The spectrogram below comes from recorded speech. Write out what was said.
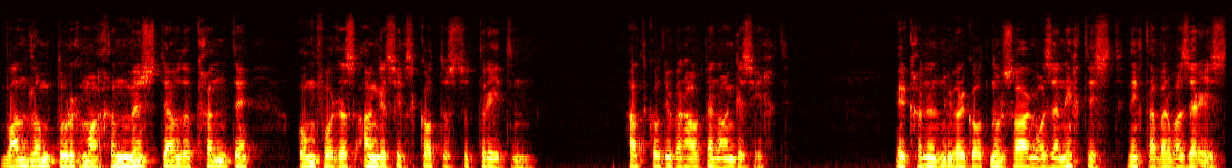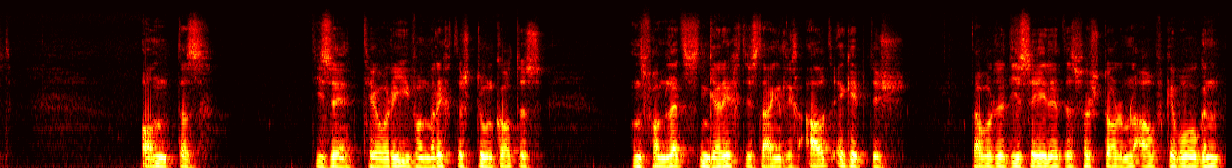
Wandlung durchmachen müsste oder könnte, um vor das Angesicht Gottes zu treten. Hat Gott überhaupt ein Angesicht? Wir können über Gott nur sagen, was er nicht ist, nicht aber was er ist. Und dass diese Theorie vom Richterstuhl Gottes und vom letzten Gericht ist eigentlich altägyptisch. Da wurde die Seele des Verstorbenen aufgewogen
